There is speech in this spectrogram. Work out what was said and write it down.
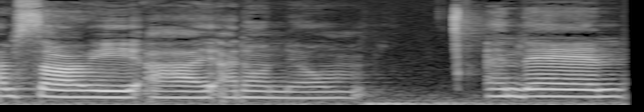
I'm sorry, I, I don't know. And then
